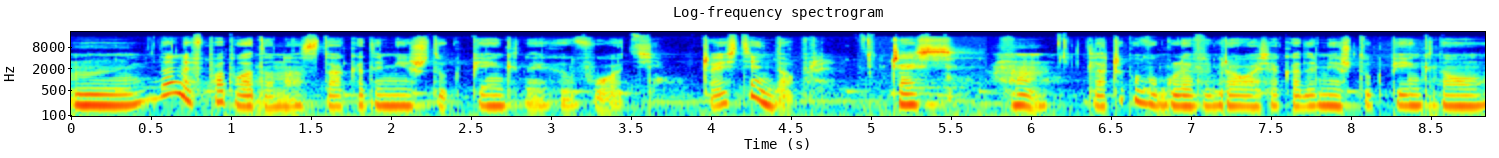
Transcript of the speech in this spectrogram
Mm, ale wpadła do nas do Akademii Sztuk Pięknych w Łodzi. Cześć, dzień dobry. Cześć. Hmm. Dlaczego w ogóle wybrałaś Akademię Sztuk Piękną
